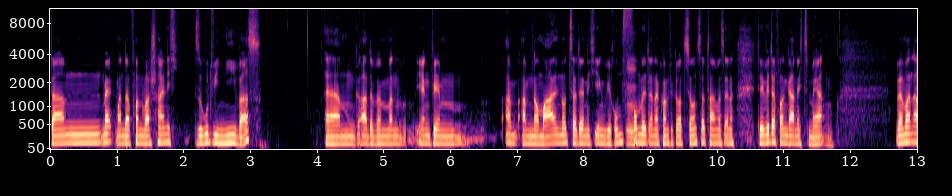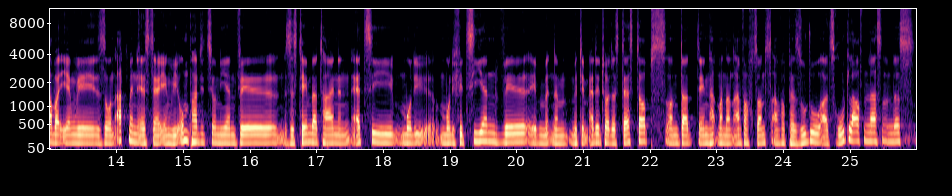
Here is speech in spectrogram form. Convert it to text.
dann merkt man davon wahrscheinlich so gut wie nie was. Ähm, gerade wenn man irgendwem am, am normalen Nutzer, der nicht irgendwie rumfummelt an der Konfigurationsdatei, was ändert, der wird davon gar nichts merken. Wenn man aber irgendwie so ein Admin ist, der irgendwie umpartitionieren will, Systemdateien in Etsy modi modifizieren will, eben mit, einem, mit dem Editor des Desktops und da, den hat man dann einfach sonst einfach per sudo als root laufen lassen und das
